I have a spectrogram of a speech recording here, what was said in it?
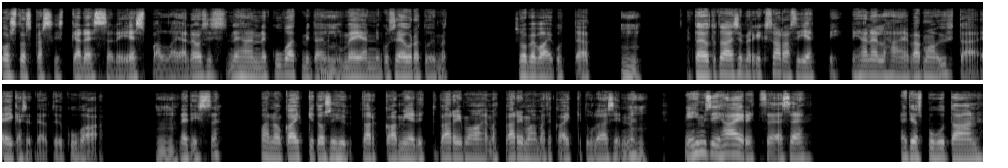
ostoskaskista kädessä niin Espalla. Ja ne on siis nehän ne kuvat, mitä mm. meidän niin kuin seuratuimmat somevaikuttajat. Mm. Tai otetaan esimerkiksi Sara Sieppi, niin hänellähän ei varmaan yhtään ei-käsiteltyä kuvaa mm. netissä, vaan on kaikki tosi hy- tarkkaan mietitty värimaailmat, värimaailmat ja kaikki tulee sinne. Mm. Niin ihmisiä häiritsee se, että jos puhutaan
